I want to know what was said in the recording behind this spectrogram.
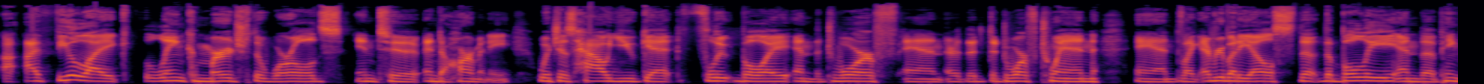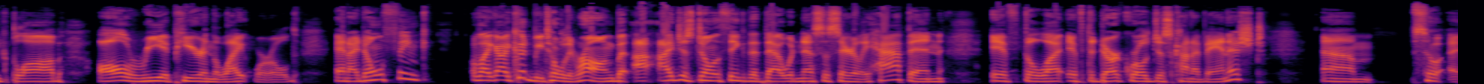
I, I feel like Link merged the worlds into into harmony, which is how you get Flute Boy and the dwarf and or the, the dwarf twin and like everybody else, the the bully and the pink blob all reappear in the light world. And I don't think like I could be totally wrong, but I, I just don't think that that would necessarily happen if the li- if the dark world just kind of vanished. Um, so uh,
